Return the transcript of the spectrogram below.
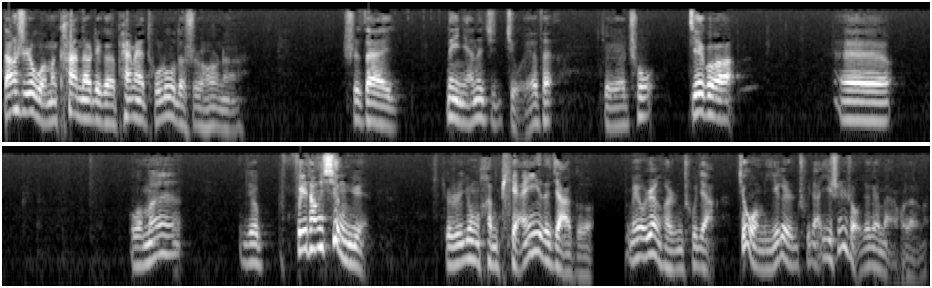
当时我们看到这个拍卖图录的时候呢，是在那年的九九月份，九月初。结果呃，我们就非常幸运。就是用很便宜的价格，没有任何人出价，就我们一个人出价，一伸手就给买回来了。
